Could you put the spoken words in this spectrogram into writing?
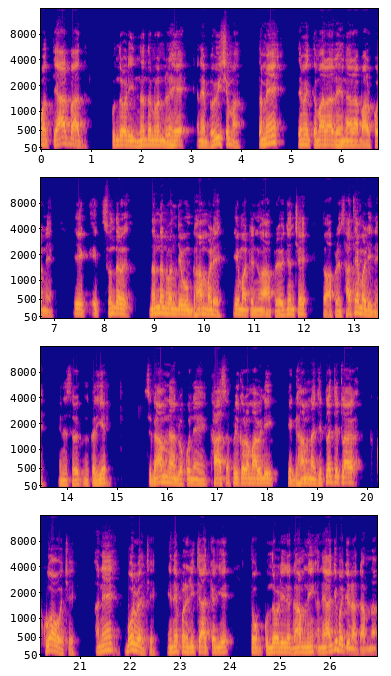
પણ ત્યારબાદ કુંદરોળી નંદનવન રહે અને ભવિષ્યમાં તમે તેમજ તમારા રહેનારા બાળકોને એક એક સુંદર નંદનવન જેવું ગામ મળે એ માટેનું આ પ્રયોજન છે. તો આપણે સાથે મળીને એને કરીએ. ગામના લોકોને ખાસ અપીલ કરવામાં આવેલી કે ગામના જેટલા જેટલા કૂવાઓ છે અને બોરવેલ છે, એને પણ રિચાર્જ કરીએ. તો કુંદરોળી ગામની અને આજુબાજુના ગામના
